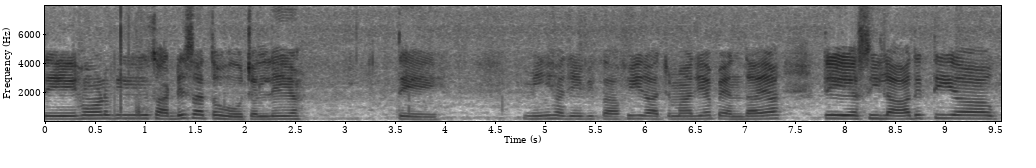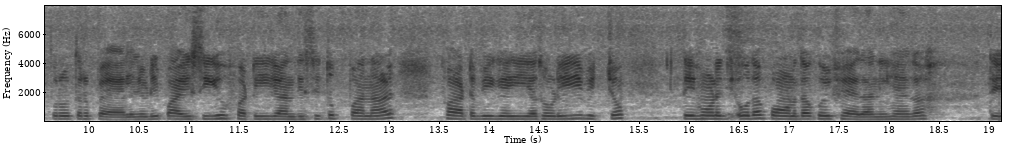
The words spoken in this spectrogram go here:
ਤੇ ਹੁਣ ਵੀ 7:30 ਹੋ ਚੱਲੇ ਆ ਤੇ ਮੀਂਹ ਹਜੇ ਵੀ ਕਾਫੀ ਰਾਜਮਾ ਜਿਹਾ ਪੈਂਦਾ ਆ ਤੇ ਅਸੀਂ ਲਾ ਦਿੱਤੀ ਆ ਉੱਪਰੋਂ ਤਰਪੈਲ ਜਿਹੜੀ ਪਾਈ ਸੀ, ਉਹ ਫਟੀ ਜਾਂਦੀ ਸੀ ਧੁੱਪਾਂ ਨਾਲ, ਫਟ ਵੀ ਗਈ ਆ ਥੋੜੀ ਜਿਹੀ ਵਿੱਚੋਂ ਤੇ ਹੁਣ ਉਹਦਾ ਪਾਉਣ ਦਾ ਕੋਈ ਫਾਇਦਾ ਨਹੀਂ ਹੈਗਾ ਤੇ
